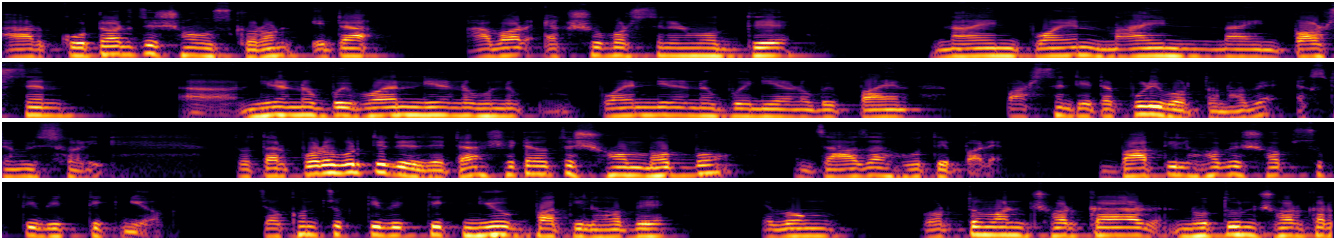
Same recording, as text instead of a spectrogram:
আর কোটার যে সংস্করণ, এটা আবার একশো পার্সেন্টের মধ্যে nine point nine nine percent নিরানব্বই পয়েন্ট নিরানব্বই পয়েন্ট নিরানব্বই নিরানব্বই পয়েন্ট পার্সেন্ট এটা পরিবর্তন হবে এক্সট্রিমলি সরি তো তার পরবর্তীতে যেটা, সেটা হচ্ছে সম্ভাব্য যা যা হতে পারে। বাতিল হবে সব চুক্তিভিত্তিক নিয়োগ। যখন চুক্তিভিত্তিক নিয়োগ বাতিল হবে এবং বর্তমান সরকার, নতুন সরকার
